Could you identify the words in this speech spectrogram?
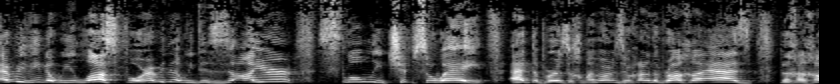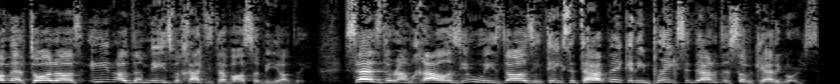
Everything that we lust for, everything that we desire, slowly chips away at the person. As the Chacham have taught us, in adamis v'chati tavasa biyadai. Says the Ramchal, as he always does, he takes a topic and he breaks it down into subcategories.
